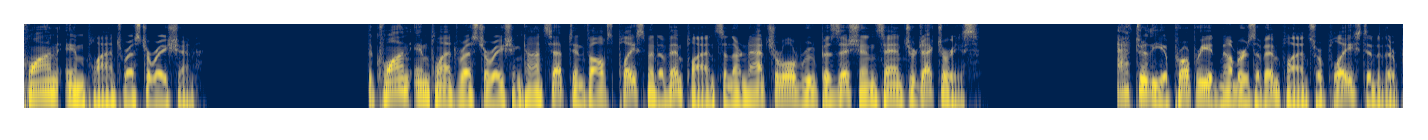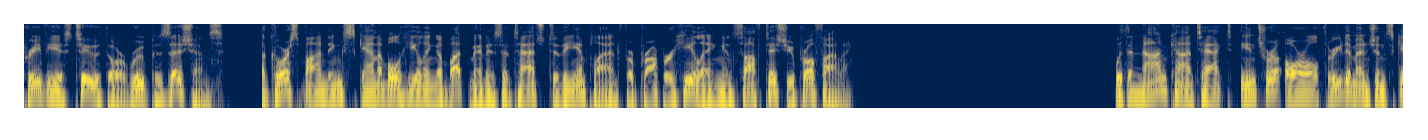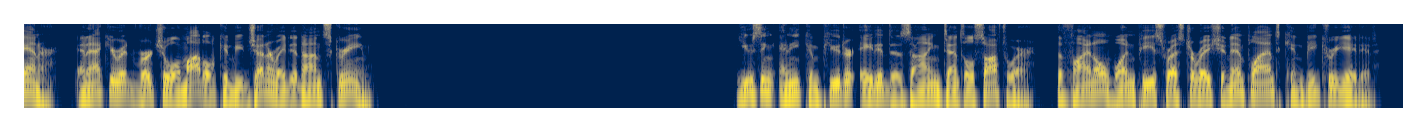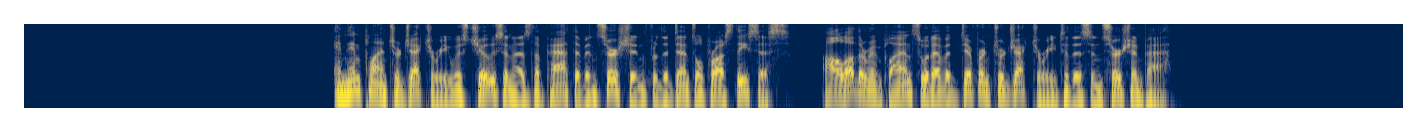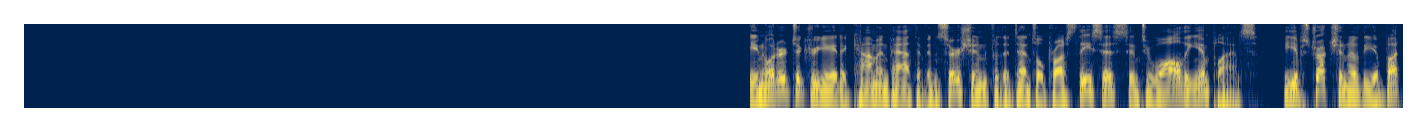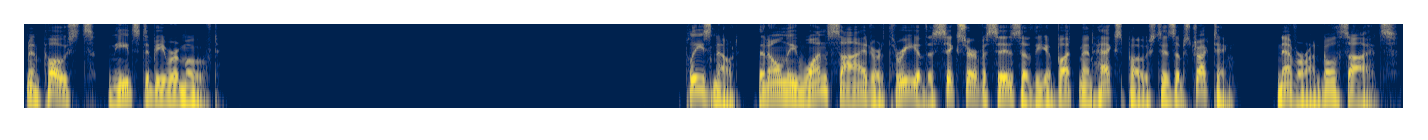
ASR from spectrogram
Kwan Implant Restoration The Kwan implant restoration concept involves placement of implants in their natural root positions and trajectories. After the appropriate numbers of implants were placed into their previous tooth or root positions, a corresponding scannable healing abutment is attached to the implant for proper healing and soft tissue profiling. With a non-contact intraoral three-dimension scanner, an accurate virtual model can be generated on screen. Using any computer-aided design dental software, the final one-piece restoration implant can be created. An implant trajectory was chosen as the path of insertion for the dental prosthesis. All other implants would have a different trajectory to this insertion path. In order to create a common path of insertion for the dental prosthesis into all the implants, the obstruction of the abutment posts needs to be removed. Please note that only one side or three of the six surfaces of the abutment hex post is obstructing, never on both sides.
